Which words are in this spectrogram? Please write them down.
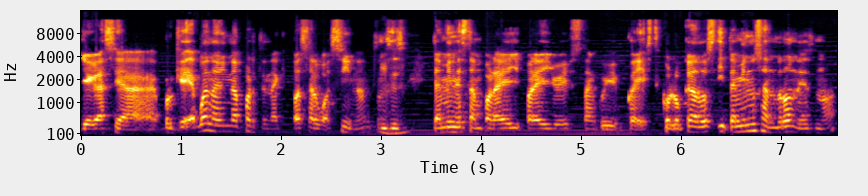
llegase a... Porque, bueno, hay una parte en la que pasa algo así, ¿no? Entonces, también están para ello, para ello ellos están este, colocados y también usan drones, ¿no?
